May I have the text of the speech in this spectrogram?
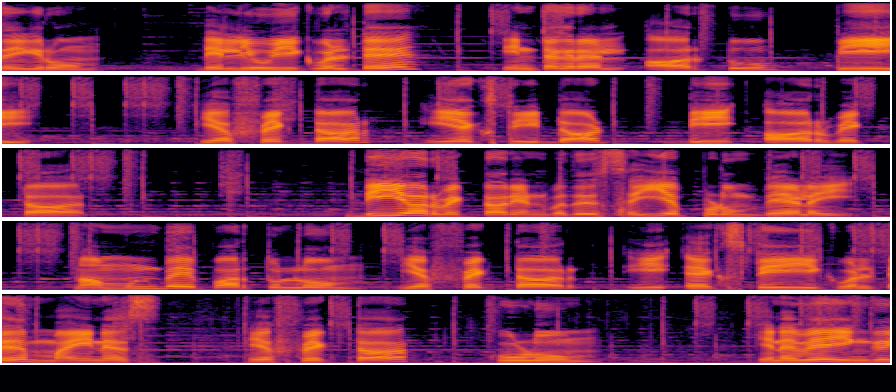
செய்கிறோம். Del U equal to integral R to P F vector E X T dot D R vector D R vector என்பது செய்யப்படும் வேலை. நாம் முன்பே பார்த்துள்ளோம் F vector E X T equal to minus F vector Coulomb. எனவே இங்கு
